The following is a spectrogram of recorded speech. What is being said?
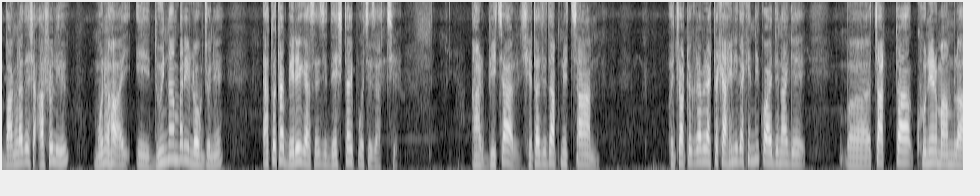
বাংলাদেশ আসলেই মনে হয় এই দুই নাম্বারই লোকজনে এতটা বেড়ে গেছে যে দেশটাই পচে যাচ্ছে। আর বিচার, সেটা যদি আপনি চান ওই চট্টগ্রামের একটা কাহিনী দেখেননি? কয়েকদিন আগে চারটা খুনের মামলা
